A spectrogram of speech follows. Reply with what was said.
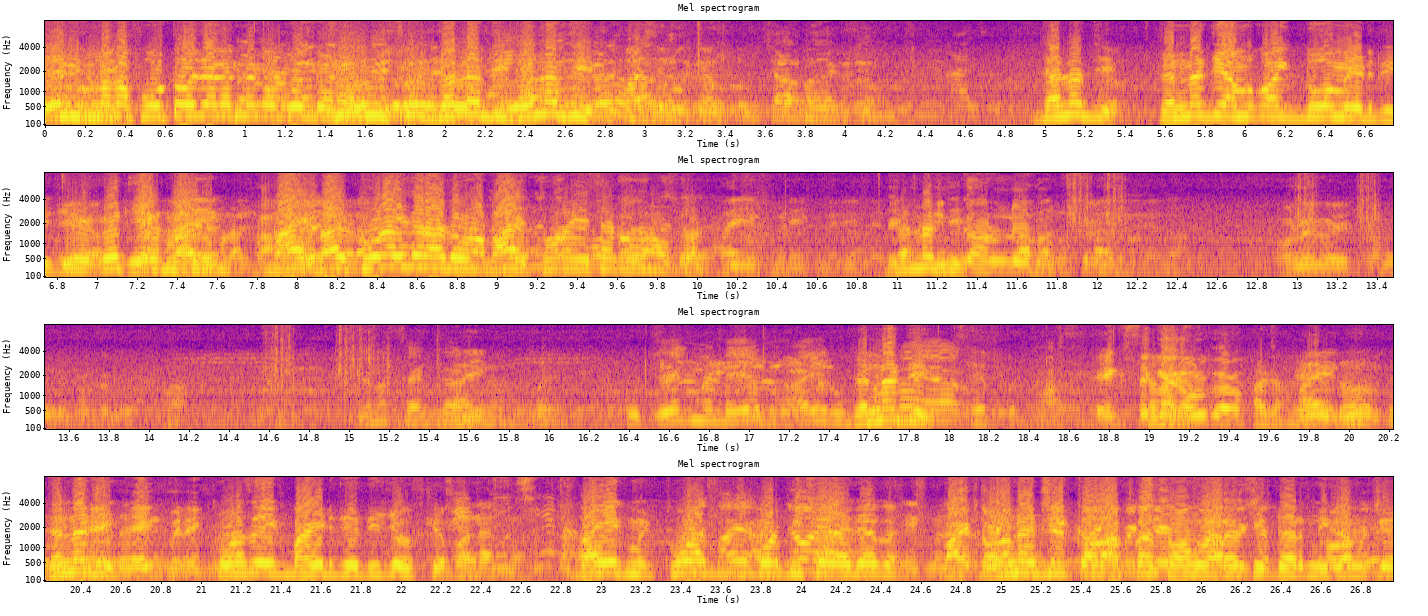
ये तुम लोग का फ़ोटो हो जाएगा मेरे को बोल me, जन्नत जी जन्नत जी। जन्नत जी जन्नत जी हमको एक दो मिनट दीजिए एक सेकंड भाई भाई भाई थोड़ा इधर आ जाओ ना भाई थोड़ा साइड हो जाओ उसका जन्नत जी इनका ले दो होने को एक जन्नत सेंटर एक मिनट ये भाई रुक जन्नत जी एक सेकंड होल्ड करो। जन्नत जी एक मिनट, थोड़ा सा एक बाइट दे दीजिए उसके बाद। भाई एक मिनट थोड़ा थोड़ा पीछे रह जाएगा। भाई, जन्नत जी कल आपका सॉन्ग आ रहा है पीछे। सिद्धार्थ निगम के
